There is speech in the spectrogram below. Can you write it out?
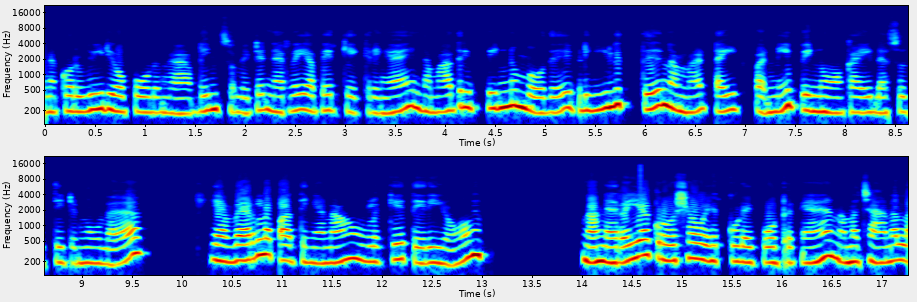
எனக்கு ஒரு வீடியோ போடுங்க அப்படின்னு சொல்லிட்டு நிறைய பேர் கேக்குறீங்க. இந்த மாதிரி பின்னும் போது இப்படி இழுத்து நம்ம டைட் பண்ணி பின்னுவோம் கையில சுத்திட்டு நூலை. என் விரல பாத்தீங்கன்னா உங்களுக்கே தெரியும். நான் நிறைய குரோஷா ஒயர் கூடை போட்டிருக்கேன். நம்ம சேனல்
